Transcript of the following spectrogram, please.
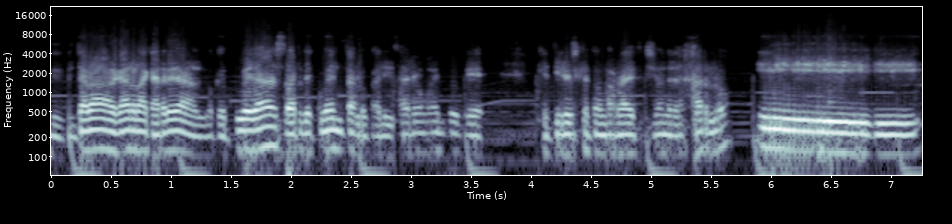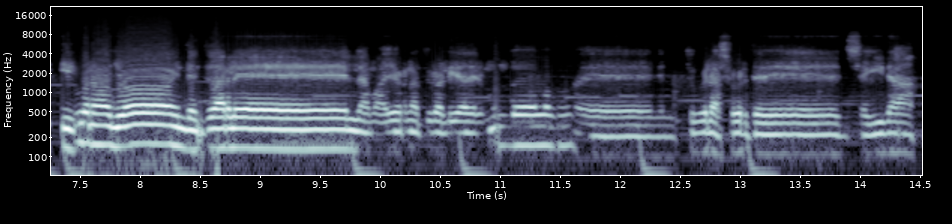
intentar alargar la carrera lo que puedas, darte cuenta, localizar el momento que, que tienes que tomar la decisión de dejarlo. Y, bueno, yo intenté darle la mayor naturalidad del mundo. Eh, tuve la suerte de enseguida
